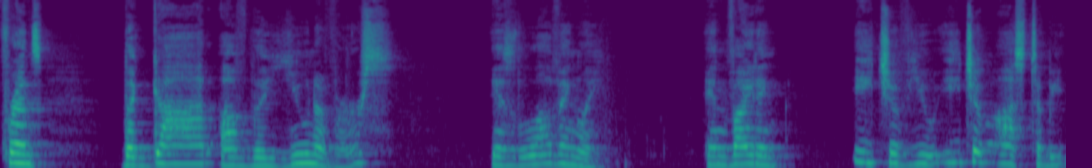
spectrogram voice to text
Friends, the God of the universe is lovingly inviting each of you, each of us, to be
